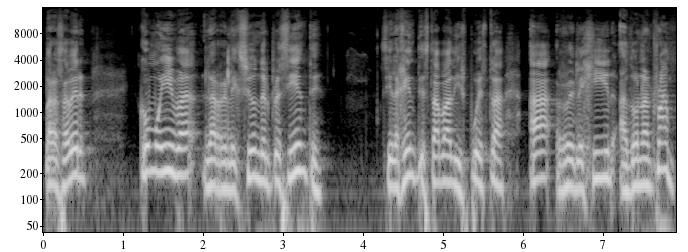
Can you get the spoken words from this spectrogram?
para saber cómo iba la reelección del presidente, si la gente estaba dispuesta a reelegir a Donald Trump.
